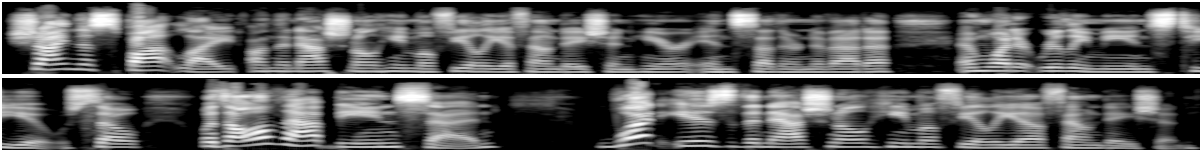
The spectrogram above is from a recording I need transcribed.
shine the spotlight on the National Hemophilia Foundation here in Southern Nevada and what it really means to you. So, with all that being said, what is the National Hemophilia Foundation?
